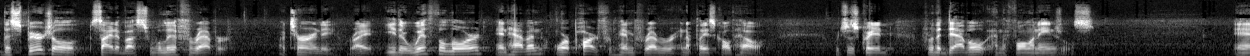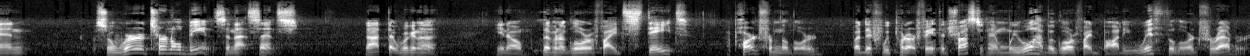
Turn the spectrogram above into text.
the spiritual side of us will live forever, eternity, right? Either with the Lord in heaven or apart from Him forever in a place called hell, which was created for the devil and the fallen angels. And so we're eternal beings in that sense. Not that we're going to, you know, live in a glorified state apart from the Lord, but if we put our faith and trust in Him, we will have a glorified body with the Lord forever.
